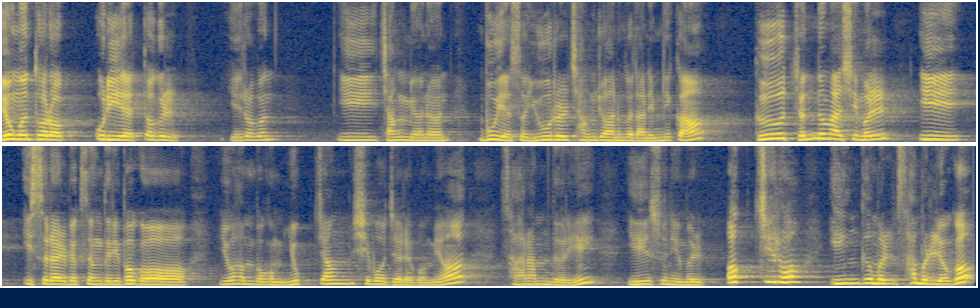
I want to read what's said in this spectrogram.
영원토록 우리의 떡을 여러분 이 장면은 무에서 유를 창조하는 것 아닙니까? 그 전능하심을 이 이스라엘 백성들이 보고 요한복음 6장 15절에 보면 사람들이 예수님을 억지로 임금을 삼으려고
